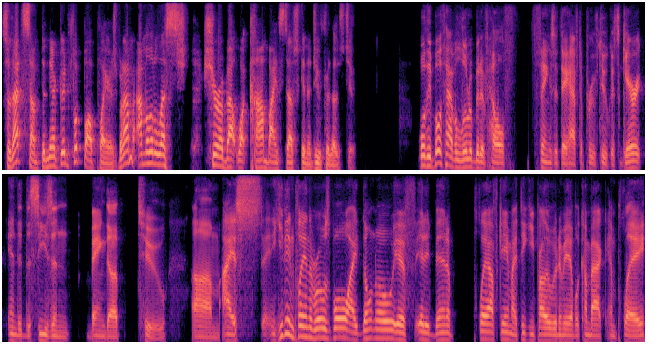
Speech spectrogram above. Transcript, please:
So that's something. They're good football players, but I'm I'm a little less sure about what combine stuff's going to do for those two. Well, they both have a little bit of health things that they have to prove too, because Garrett ended the season banged up too. Um, I he didn't play in the Rose Bowl. I don't know if it had been a playoff game, I think he probably would have been able to come back and play.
